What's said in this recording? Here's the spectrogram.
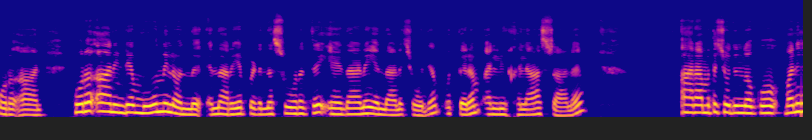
ഖുർആൻ. ഖുർആാനിന്റെ മൂന്നിലൊന്ന് എന്നറിയപ്പെടുന്ന സൂറത്ത് ഏതാണ് എന്നാണ് ചോദ്യം. ഉത്തരം അൽ ഇഖ്ലാസ് ആണ്. ആറാമത്തെ ചോദ്യം നോക്കൂ. മനു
